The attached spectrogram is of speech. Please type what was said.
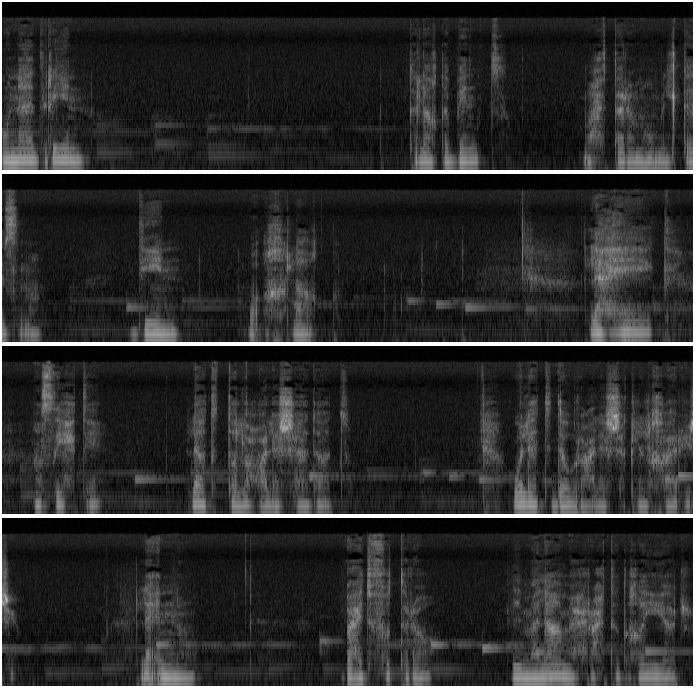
ونادرين تلاقي بنت محترمة وملتزمة دين وأخلاق. لهيك نصيحتي لا تطلعوا على الشهادات ولا تدوروا على الشكل الخارجي لأنه بعد فترة الملامح راح تتغير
